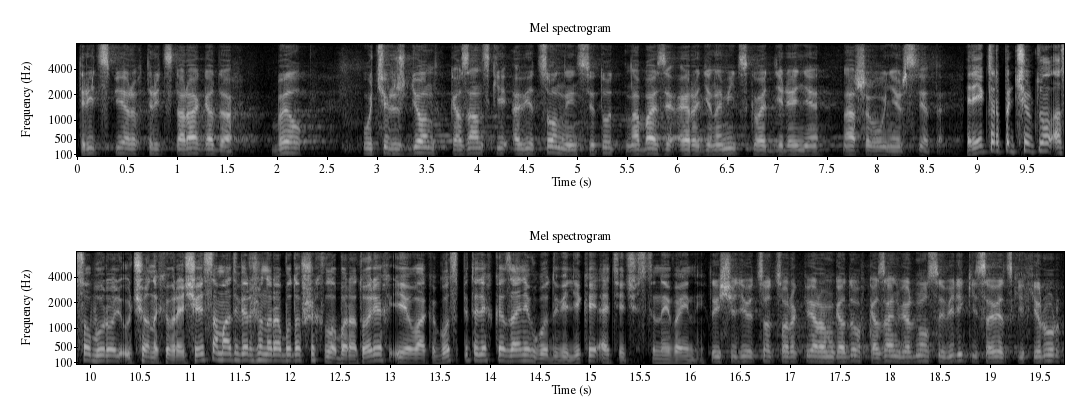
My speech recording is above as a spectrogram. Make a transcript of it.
В 1931-1932 годах был учрежден Казанский авиационный институт на базе аэродинамического отделения нашего университета. Ректор подчеркнул особую роль ученых и врачей, самоотверженно работавших в лабораториях и эвако-госпиталях Казани в годы Великой Отечественной войны. В 1941 году в Казань вернулся великий советский хирург,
